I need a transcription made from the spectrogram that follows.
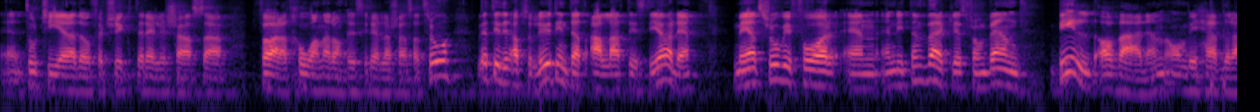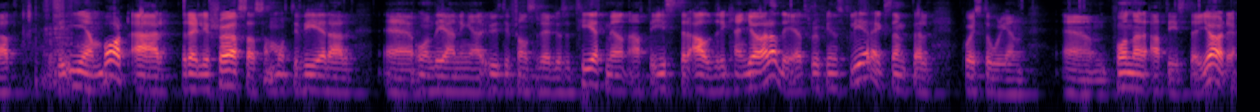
eh, torterade och förtryckte religiösa för att håna dem för sin religiösa tro. Det betyder absolut inte att alla ateister gör det, men jag tror vi får en, en liten verklighetsfrånvänd bild av världen om vi hävdar att det enbart är religiösa som motiverar eh, undergärningar utifrån sin religiositet medan ateister aldrig kan göra det. Jag tror det finns flera exempel på historien eh, på när ateister gör det.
